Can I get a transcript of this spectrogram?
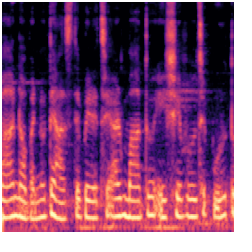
মা নবান্নতে আসতে পেরেছে, আর মা তো এসে বলছে পুরো তো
